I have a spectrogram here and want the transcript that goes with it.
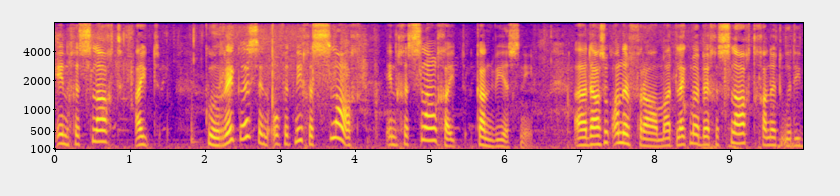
en geslagdheid korrek is en of dit nie geslaag en geslaagheid kan wees nie. Uh daar's ook ander vrae, maar dit lyk my by geslaagd gaan dit oor die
